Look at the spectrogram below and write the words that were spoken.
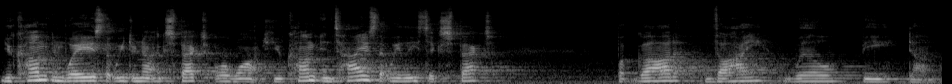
You come in ways that we do not expect or want. You come in times that we least expect. But God, thy will be done.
